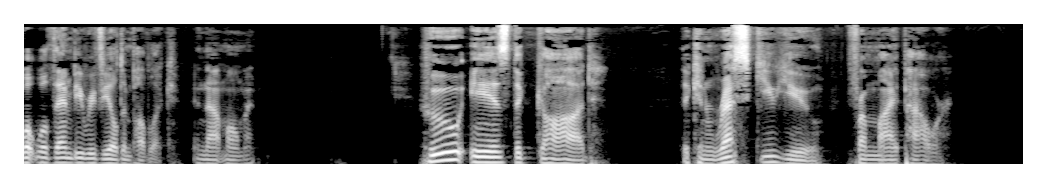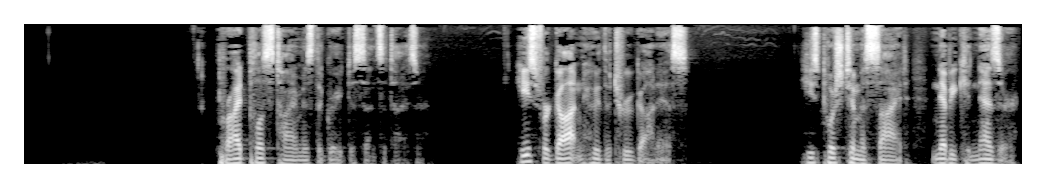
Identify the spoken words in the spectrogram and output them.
what will then be revealed in public in that moment. Who is the God that can rescue you from my power? Pride plus time is the great desensitizer. He's forgotten who the true God is. He's pushed him aside. Nebuchadnezzar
